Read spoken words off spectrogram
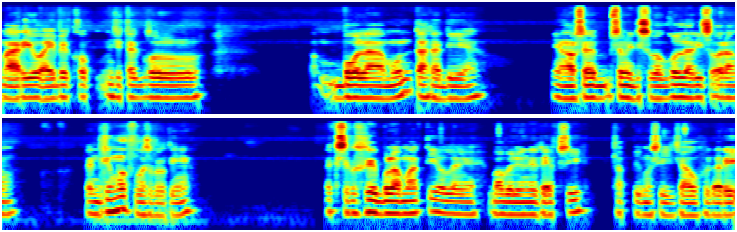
Mario Aibekop mencetak gol bola muntah tadi ya yang harusnya bisa menjadi sebuah gol dari seorang Pendrimovo sepertinya. Eksekusi bola mati oleh Babel United FC, tapi masih jauh dari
